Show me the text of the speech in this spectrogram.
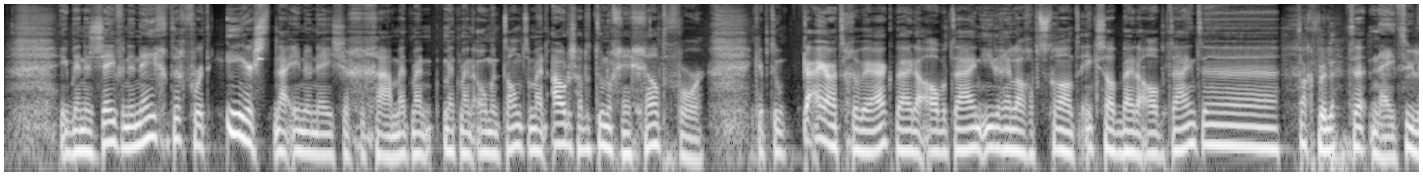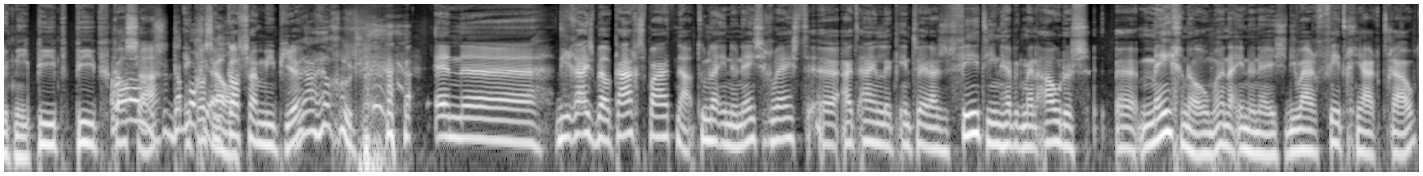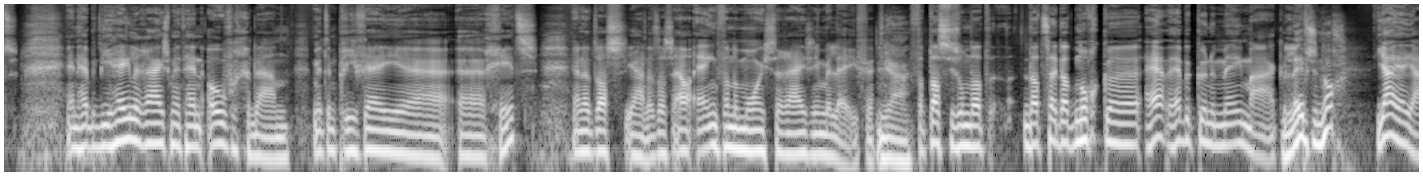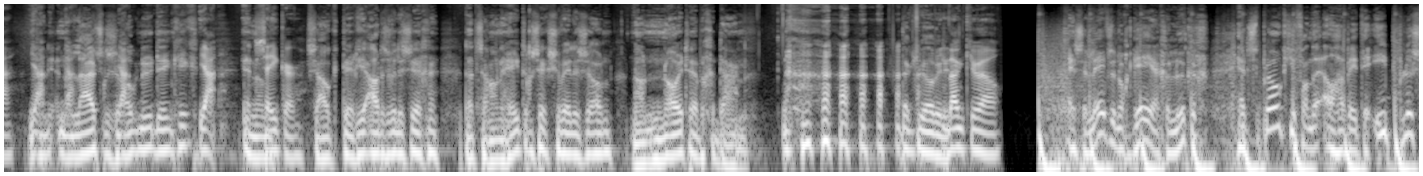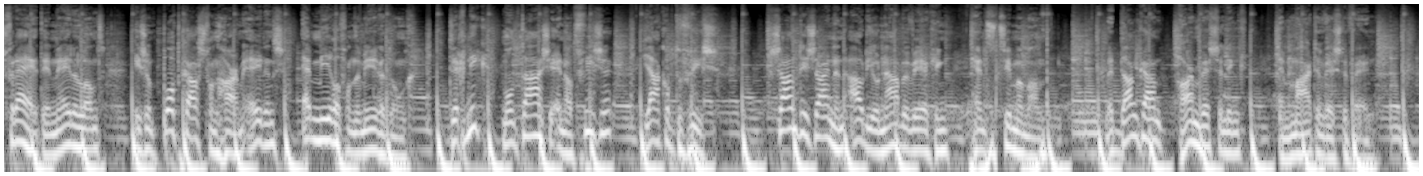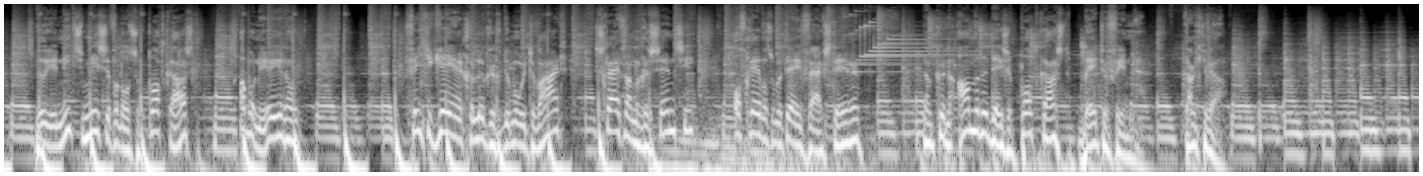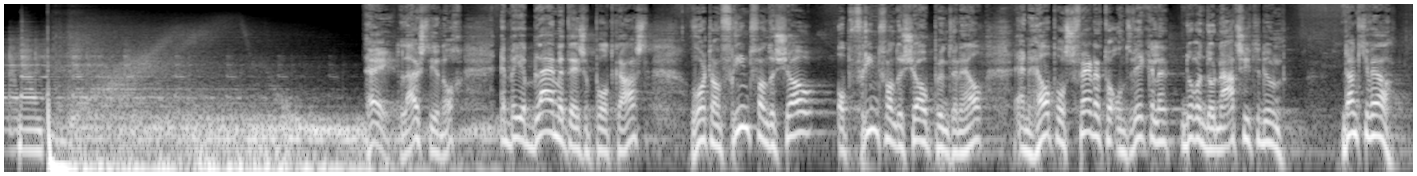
Ik ben in 97 voor het eerst naar Indonesië gegaan met mijn, met mijn oom en tante. Mijn ouders hadden toen nog geen geld voor. Ik heb toen keihard gewerkt bij de Albertijn. Iedereen lag op het strand. Ik zat bij de Albertijn te... Vakvullen? Te, nee, tuurlijk niet. Piep, piep, kassa. Oh, ik was een kassa-miepje. Ja, heel goed. en uh, die reis bij elkaar gespaard. Nou, toen naar Indonesië geweest. Uh, uiteindelijk in 2014 heb ik mijn ouders uh, meegenomen naar Indonesië. Die waren 40 jaar getrouwd. En heb ik die hele reis met hen overgedaan. Met een privé uh, gids. En dat was, ja, dat was een van de mooiste reizen in mijn leven. Ja. Fantastisch omdat dat zij dat nog he, hebben kunnen meemaken. Leven ze nog? Ja, ja, ja. ja en dan luisteren ze ook nu, denk ik. Ja, en dan zeker. Zou ik tegen je ouders willen zeggen... dat zou een heteroseksuele zoon nou nooit hebben gedaan. Dankjewel, Willy. Dankjewel. En ze leefde nog gay en gelukkig. Het sprookje van de LHBTI plus vrijheid in Nederland is een podcast van Harm Edens en Merel van der Merendonk. Techniek, montage en adviezen Jacob de Vries. Sounddesign en audio nabewerking Hens Zimmerman. Met dank aan Harm Wesseling en Maarten Westerveen. Wil je niets missen van onze podcast? Abonneer je dan. Vind je gay en gelukkig de moeite waard? Schrijf dan een recensie of geef ons meteen 5 sterren. Dan kunnen anderen deze podcast beter vinden. Dankjewel. Hey, luister je nog? En ben je blij met deze podcast? Word dan vriend van de show op vriendvandeshow.nl en help ons verder te ontwikkelen door een donatie te doen. Dankjewel.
